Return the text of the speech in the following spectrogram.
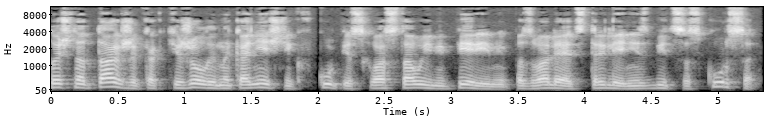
Точно так же, как тяжелый наконечник в купе с хвостовыми перьями позволяет стреле не сбиться с курса,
